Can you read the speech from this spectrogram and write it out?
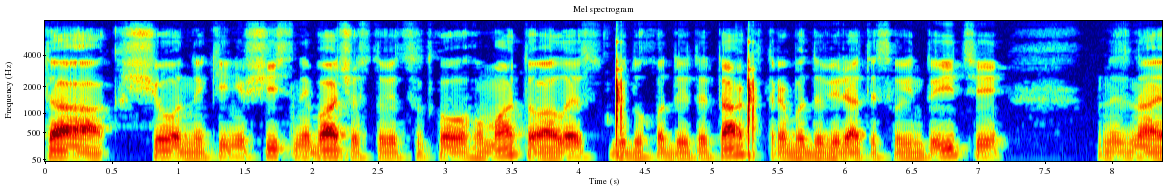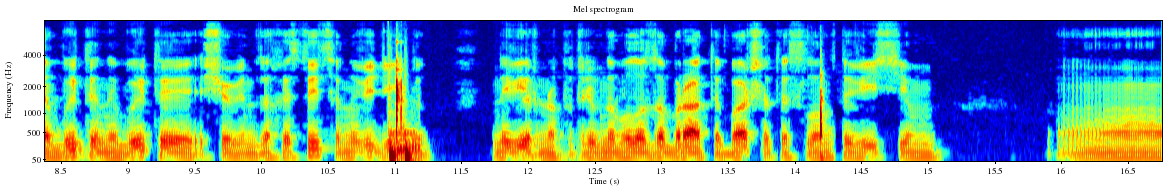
так, що не кінь в 6 не бачу 100% мату, але буду ходити так. Треба довіряти своїй інтуїції. Не знаю, бити, не бити, що він захиститься. Ну, відійду. Невірно, потрібно було забрати. Бачите, слон Т8. Е,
